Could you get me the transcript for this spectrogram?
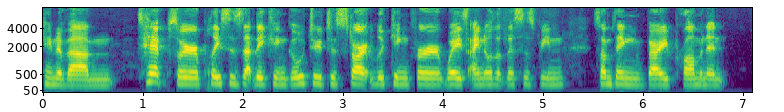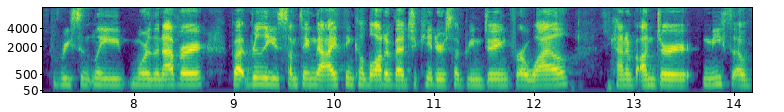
kind of um tips or places that they can go to to start looking for ways. I know that this has been something very prominent recently more than ever, but really is something that I think a lot of educators have been doing for a while, kind of underneath of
